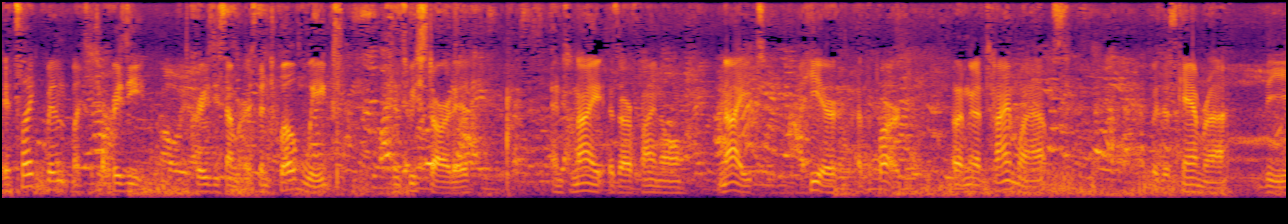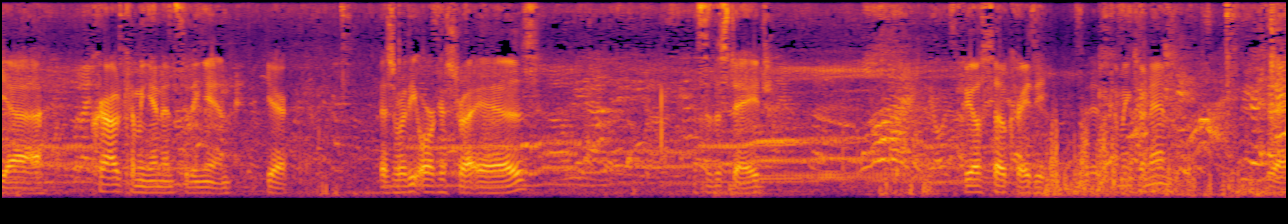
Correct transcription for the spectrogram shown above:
it's like been like such a crazy, crazy summer. It's been 12 weeks since we started, and tonight is our final night here at the park. And I'm gonna time lapse with this camera the uh, crowd coming in and sitting in here. This is where the orchestra is. This is the stage. feels so crazy. It is coming to an end today.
